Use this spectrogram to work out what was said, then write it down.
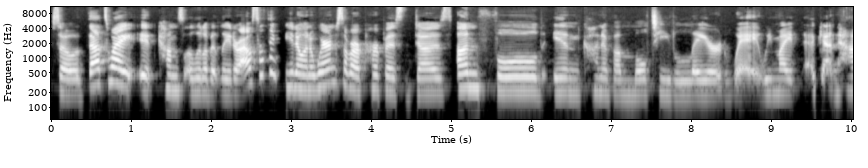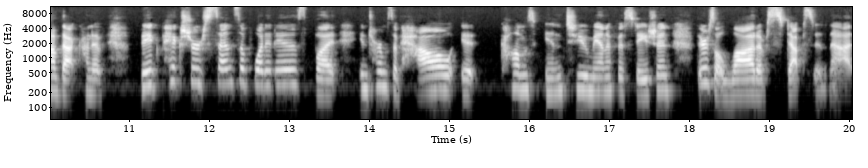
So that's why it comes a little bit later. I also think, you know, an awareness of our purpose does unfold in kind of a multi layered way. We might, again, have that kind of big picture sense of what it is, but in terms of how it comes into manifestation, there's a lot of steps in that.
